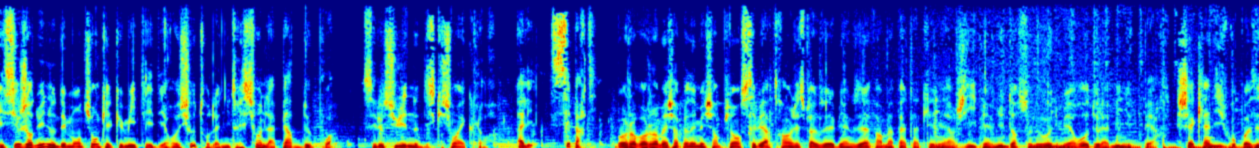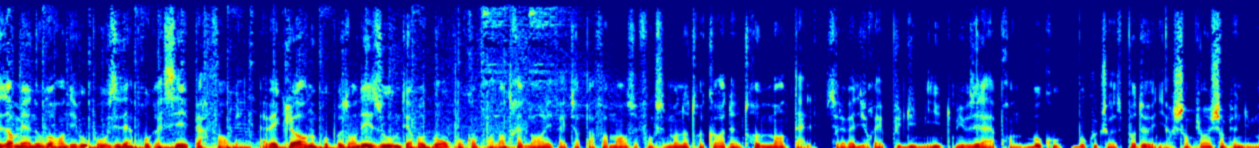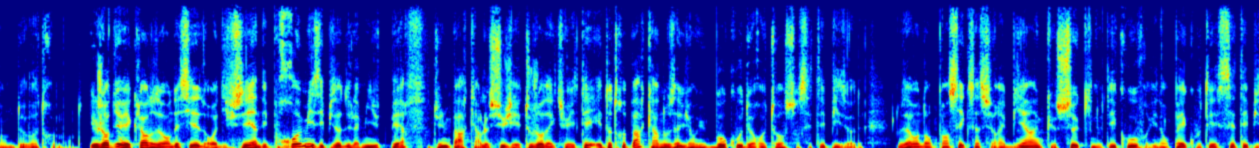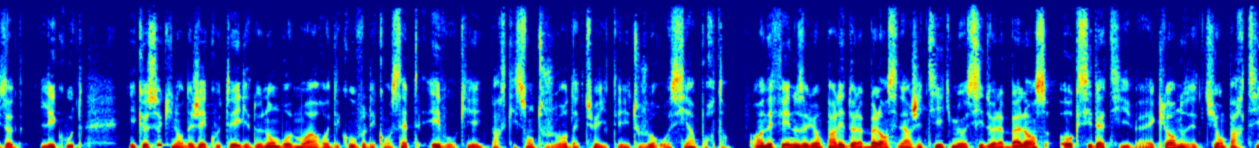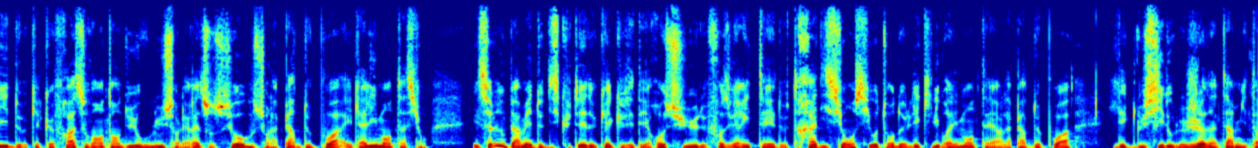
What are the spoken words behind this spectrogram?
Et si aujourd'hui nous démontions quelques mythes et idées reçues autour de la nutrition et de la perte de poids? C'est le sujet de notre discussion avec Laure. Allez, c'est parti Bonjour, bonjour mes champions et mes champions, c'est Bertrand, j'espère que vous allez bien, que vous avez la forme, la patate, l'énergie. Bienvenue dans ce nouveau numéro de la Minute Perf. Chaque lundi, je vous propose désormais un nouveau rendez-vous pour vous aider à progresser et performer. Avec Laure, nous proposons des zooms, des rebonds pour comprendre l'entraînement, les facteurs de performance, le fonctionnement de notre corps et de notre mental. Cela va durer plus d'une minute, mais vous allez apprendre beaucoup, beaucoup de choses pour devenir champion et championne du monde de votre monde. Et aujourd'hui, avec Laure, nous avons décidé de rediffuser un des premiers épisodes de la Minute Perf. D'une part, car le sujet est toujours d'actualité, et d'autre part, car nous avions eu beaucoup de retours sur cet épisode. Nous avons donc pensé que ça serait bien que ceux qui nous découvrent et n'ont pas écouté cet épisode l'écoutent, et que ceux qui l'ont déjà écouté il y a de nombreux mois redécouvrent les concepts évoqués, parce qu'ils sont toujours d'actualité et toujours aussi importants. En effet, nous avions parlé de la balance énergétique, mais aussi de la balance oxydative. Avec Laure, nous étions partis de quelques phrases souvent entendues ou lues sur les réseaux sociaux sur la perte de poids et de l'alimentation. Et cela nous permet de discuter de quelques idées reçues, de fausses vérités, de traditions aussi autour de l'équilibre alimentaire, la perte de poids, les glucides ou le jeûne intermittent,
